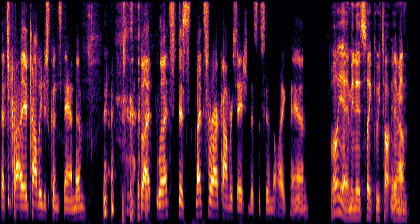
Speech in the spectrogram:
That's probably I probably just couldn't stand them. but let's just let's for our conversation just assume that like man. Well, yeah, I mean it's like we talk. I know? mean,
